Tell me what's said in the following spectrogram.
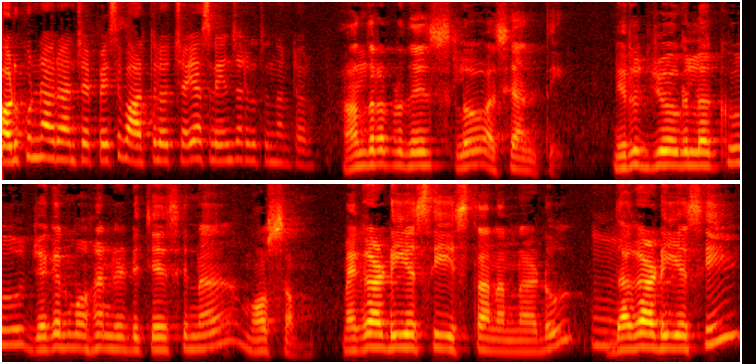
పడుకున్నారు అని చెప్పేసి వార్తలు వచ్చాయి. అసలు ఏం జరుగుతుందంటారు? ఆంధ్రప్రదేశ్లో అశాంతి. నిరుద్యోగులకు జగన్మోహన్ రెడ్డి చేసిన మోసం. మెగా డిఎస్సి ఇస్తానన్నాడు దగా డిఎస్సి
